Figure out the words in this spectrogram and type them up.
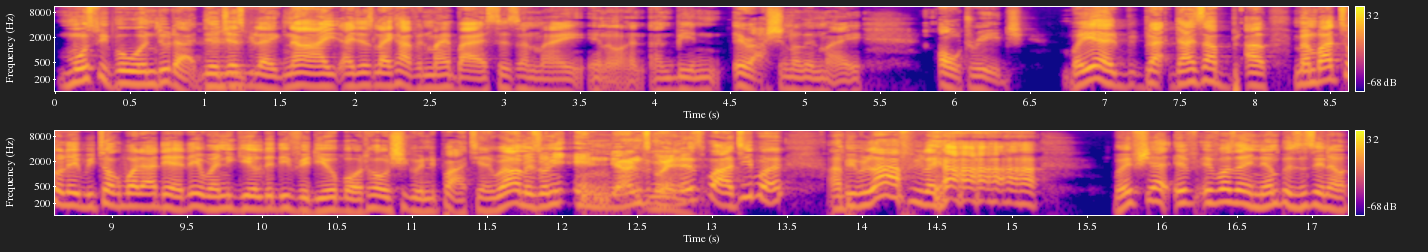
Most people wouldn't do that. They'll just mm. be like, nah, I, I just like having my biases and my, you know, and, and being irrational in my outrage. But yeah, that's a. Uh, remember, I told you we talked about that the other day when the girl did the video about how she going to party and well, there's only Indians going to this party, but and people laugh. People like, ha, ha, ha, ha. But if she, had, if, if it was an Indian person saying now,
